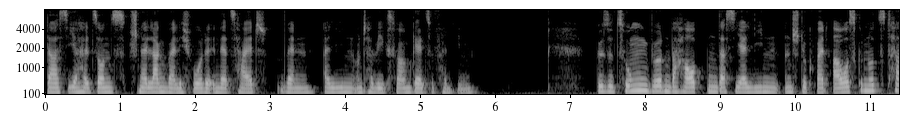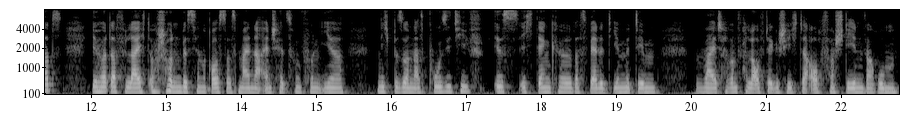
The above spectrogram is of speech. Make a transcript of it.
da es ihr halt sonst schnell langweilig wurde in der Zeit, wenn Aline unterwegs war, um Geld zu verdienen. Böse Zungen würden behaupten, dass sie Aline ein Stück weit ausgenutzt hat. Ihr hört da vielleicht auch schon ein bisschen raus, dass meine Einschätzung von ihr nicht besonders positiv ist. Ich denke, das werdet ihr mit dem weiteren Verlauf der Geschichte auch verstehen, warum.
